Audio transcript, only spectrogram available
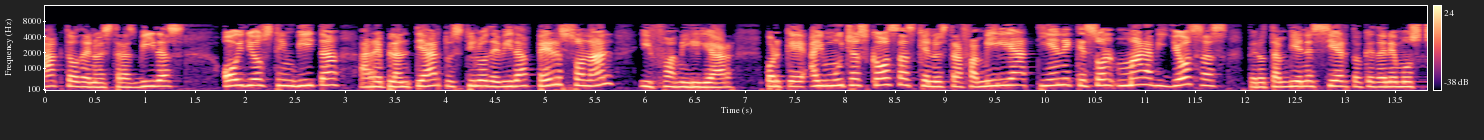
acto de nuestras vidas. Hoy Dios te invita a replantear tu estilo de vida personal y familiar, porque hay muchas cosas que nuestra familia tiene que son maravillosas, pero también es cierto que tenemos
